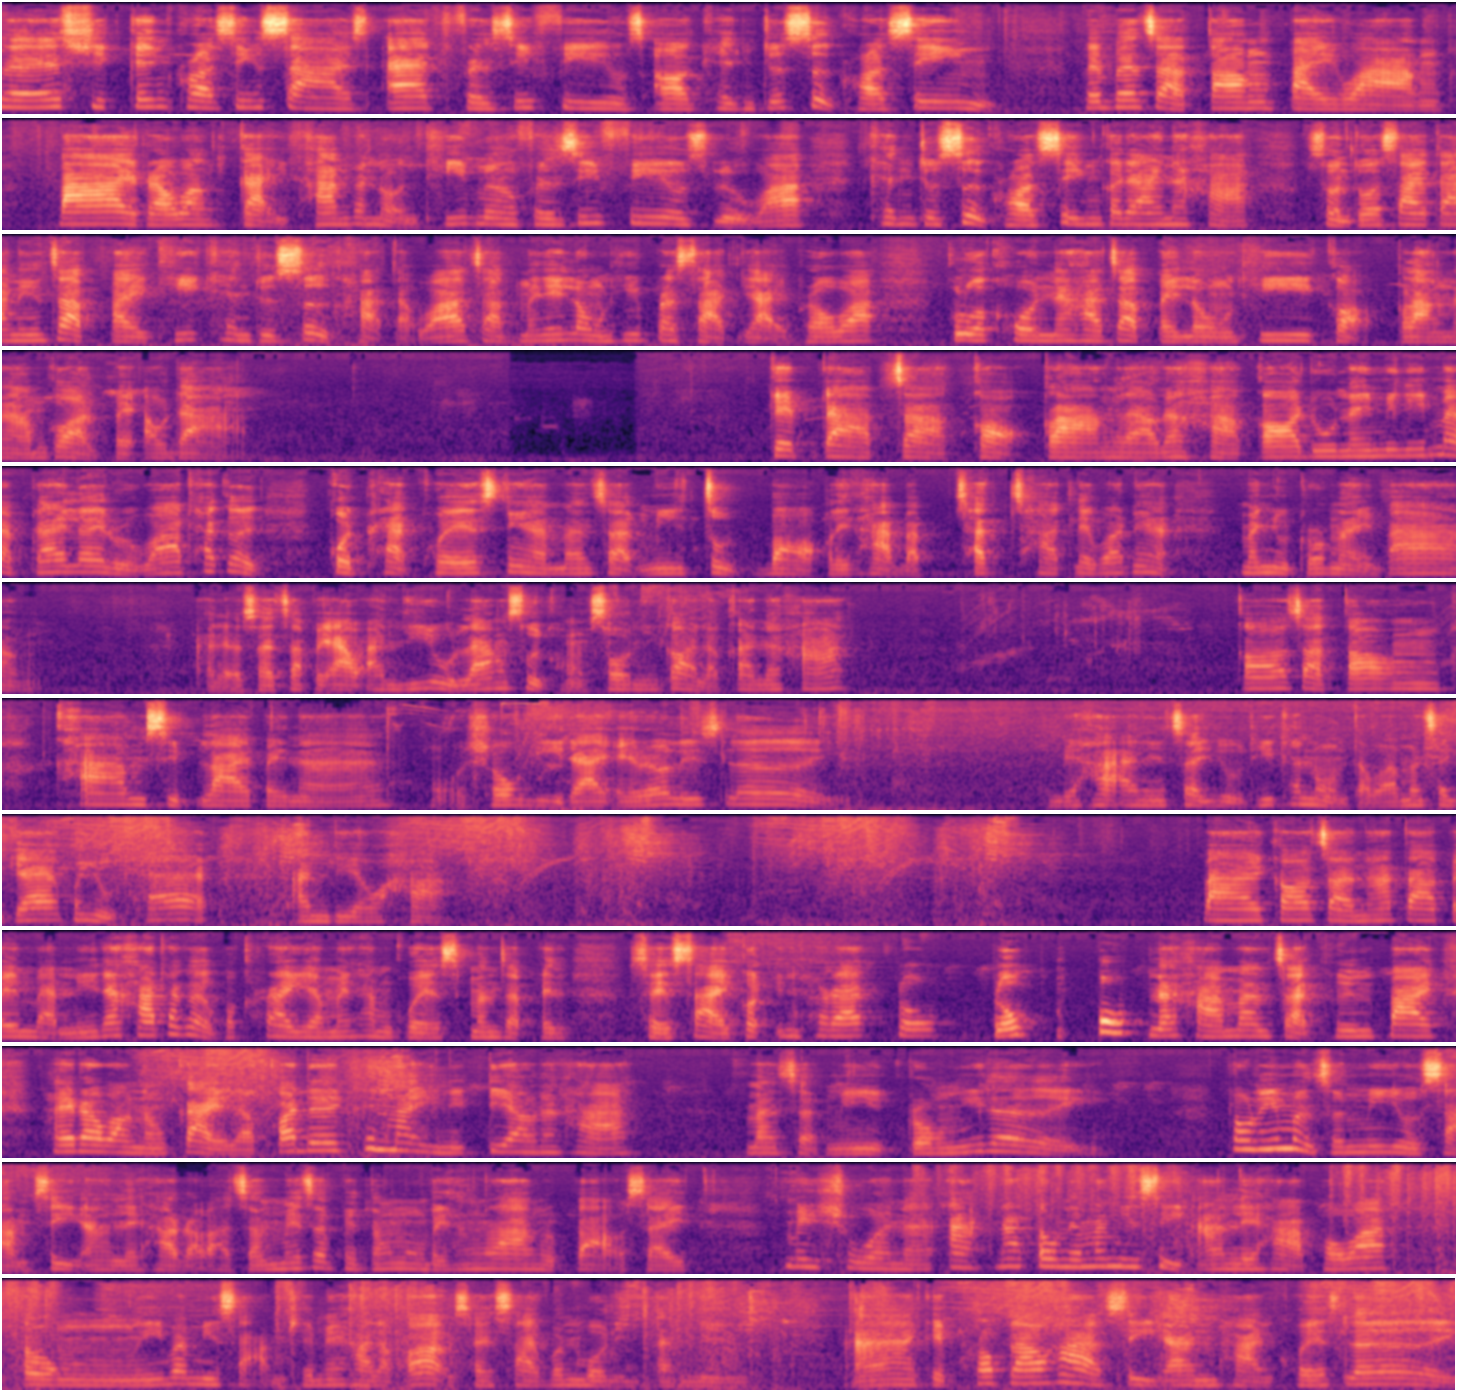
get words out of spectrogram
place chicken crossing signs at Frenzy Fields or Kenjutsu Crossing เพื่อนๆจะต้องไปวางป้ายระวังไก่ข้ามถนนที่เมือง Frenzy Fields หรือว่า Kenjutsu Crossing ก็ได้นะคะ ส่วนตัวทรายตานี้จะไปที่ Kenjutsu ค่ะ แต่ว่าจะไม่ได้ลงที่ปราสาทใหญ่ เพราะว่ากลัวคนนะคะ จะไปลงที่เกาะกลางน้ำก่อนไปเอาดาบ เก็บดาบจากเกาะกลางแล้วนะคะ ก็ดูในมินิแมปได้เลยหรือว่าถ้าเกิดกด track quest เนี่ย มันจะมีจุดบอกเลยค่ะ แบบชัดๆ เลยว่าเนี่ย มันอยู่ตรงไหนบ้างอะเดี๋ยวซาจะไปเอาอันที่อยู่ล่างสุดของโซนนี้ก่อนแล้วกันนะคะ ก็จะต้องข้ามสิบลายไปนะ โห โชคดีได้ a e r o l i s t เลย เห็นไหมคะ อันนี้จะอยู่ที่ถนนแต่ว่ามันจะแยกมาอยู่แค่อันเดียวค่ะ ป้ายก็จะหน้าตาเป็นแบบนี้นะคะ ถ้าเกิดว่าใครยังไม่ทำเควสมันจะเป็นใสๆกด interact ปุ๊บปุ๊บปุ๊บนะคะ มันจะขึ้นป้ายให้ระวังน้องไก่แล้วก็เดินขึ้นมาอีกนิดเดียวนะคะ มันจะมีอยู่ตรงนี้เลย ตรงนี้เหมือนจะมีอยู่ 3-4 อันเลยค่ะ เราอาจจะไม่จำเป็นต้องลงไปข้างล่างหรือเปล่าใส่ไม่ชัวร์นะอะหน้าตรงนี้มันมี 4 อันเลยค่ะ เพราะว่าตรงนี้มันมี 3 ใช่ไหมคะ แล้วก็ซ้ายๆบนๆอีกอันหนึ่ง อ่าเก็บครบแล้วค่ะ 4 อันผ่านเควสเลย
